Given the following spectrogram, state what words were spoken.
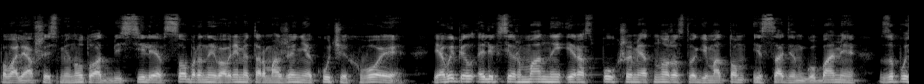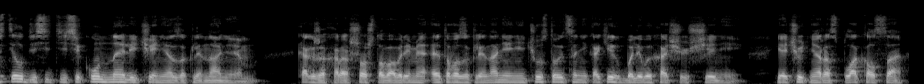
Повалявшись минуту от бессилия в собранной во время торможения кучи хвои, я выпил эликсир манны и распухшими от множества гематом и ссадин губами запустил десятисекундное лечение заклинанием. Как же хорошо, что во время этого заклинания не чувствуется никаких болевых ощущений. Я чуть не расплакался,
